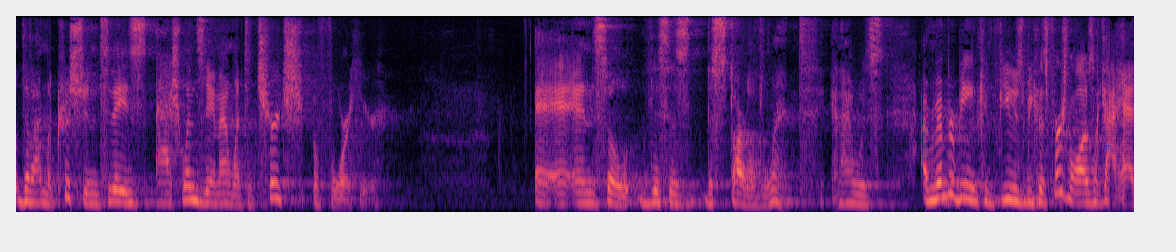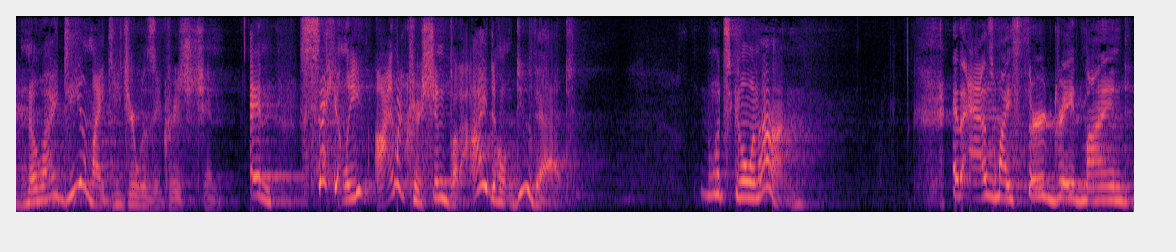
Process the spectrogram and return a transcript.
that I'm a Christian. Today's Ash Wednesday, and I went to church before here. And, and so this is the start of Lent. And I was, I remember being confused because, first of all, I was like, I had no idea my teacher was a Christian. And secondly, I'm a Christian, but I don't do that. What's going on? And as my third grade mind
